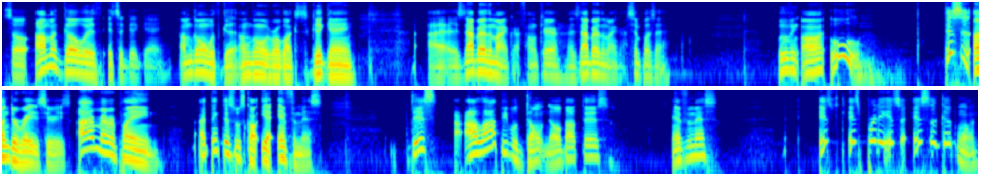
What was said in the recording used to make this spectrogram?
So I'm gonna go with it's a good game. I'm going with good. I'm going with Roblox. It's a good game. It's not better than Minecraft. I don't care. It's not better than Minecraft. Simple as that. Moving on. Ooh, this is an underrated series. I remember playing. I think this was called yeah, Infamous. This a lot of people don't know about this. Infamous. It's it's pretty. It's a it's a good one.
